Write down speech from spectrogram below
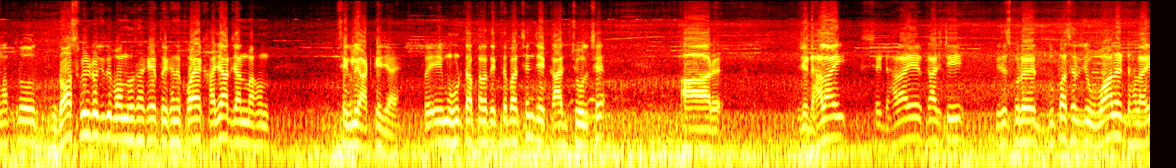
মাত্র দশ মিনিটও যদি বন্ধ থাকে, তো এখানে কয়েক হাজার যানবাহন সেগুলি আটকে যায়। তো এই মুহূর্তে আপনারা দেখতে পাচ্ছেন যে কাজ চলছে। আর যে ঢালাই, সেই ঢালাইয়ের কাজটি, বিশেষ করে দুপাশের যে ওয়ালের ঢালাই,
